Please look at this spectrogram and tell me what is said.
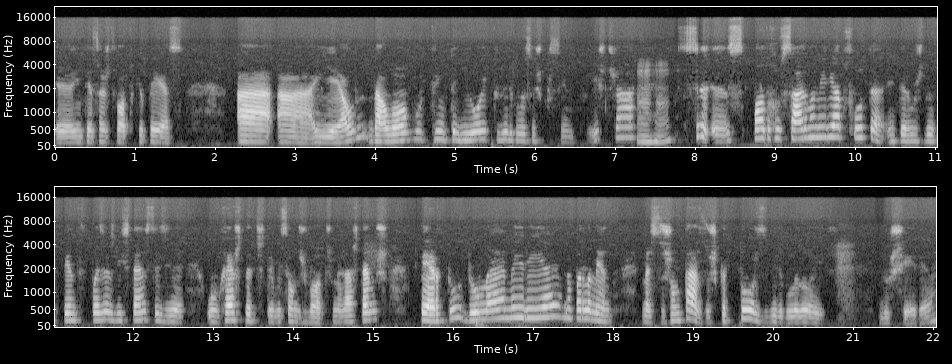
uh, intenções de voto que o PS, a, a IEL dá logo 38,6%. Isto já uhum. se, se, pode roçar uma maioria absoluta, em termos de. depende depois das distâncias e o resto da distribuição dos votos, mas já estamos perto de uma maioria no Parlamento. Mas se juntares os 14,2% do Chega,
